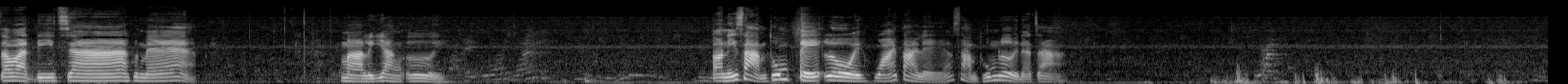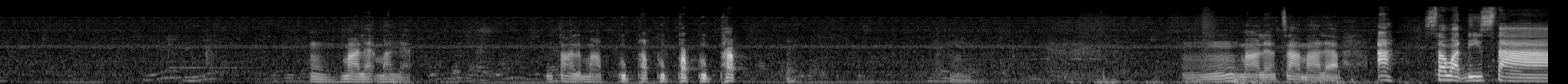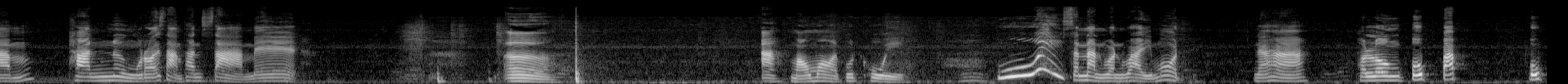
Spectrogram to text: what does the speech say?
สวัสดีจ้า คุณแม่ มาหรือยังเอ่ย ตอนนี้สามทุ่มเป๊ะเลยว้ายตายแล้วสามทุ่มเลยนะจ้าอืมมาแล้วมาแล้วอุ๊ยตายแล้วมาพึบพับพึบพับพึบพับอืมอืมมาแล้วจ้ามาแล้ว อะ สวัสดีสามพันหนึ่งร้อยสามพันสามแม่ เออ อะ เมาส์มอยพูดคุยอุ้ยสนั่นวันไหวหมด นะฮะพอลงปุ๊บปั๊บปุ๊บ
